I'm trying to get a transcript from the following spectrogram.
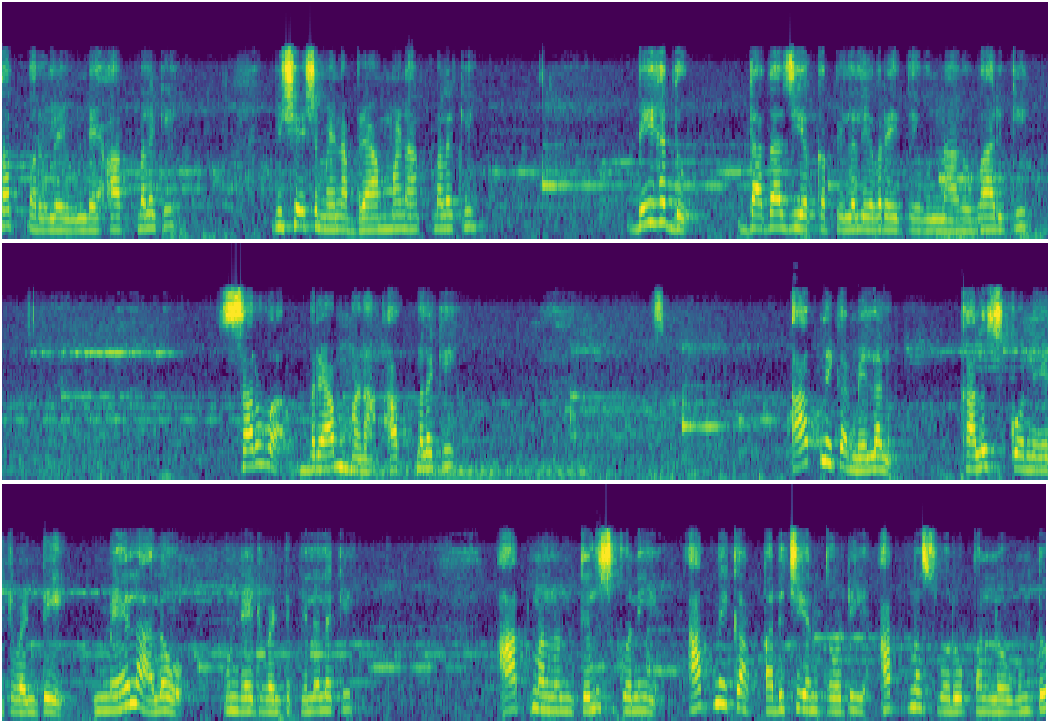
తత్పరులై ఉండే ఆత్మలకి విశేషమైన బ్రాహ్మణాత్మలకి బేహద్దు దాదాజీ యొక్క పిల్లలు ఎవరైతే ఉన్నారో వారికి సర్వ బ్రాహ్మణ ఆత్మలకి ఆత్మిక మేళను కలుసుకునేటువంటి మేళాలో ఉండేటువంటి పిల్లలకి ఆత్మలను తెలుసుకొని ఆత్మిక పరిచయంతో ఆత్మస్వరూపంలో ఉంటూ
